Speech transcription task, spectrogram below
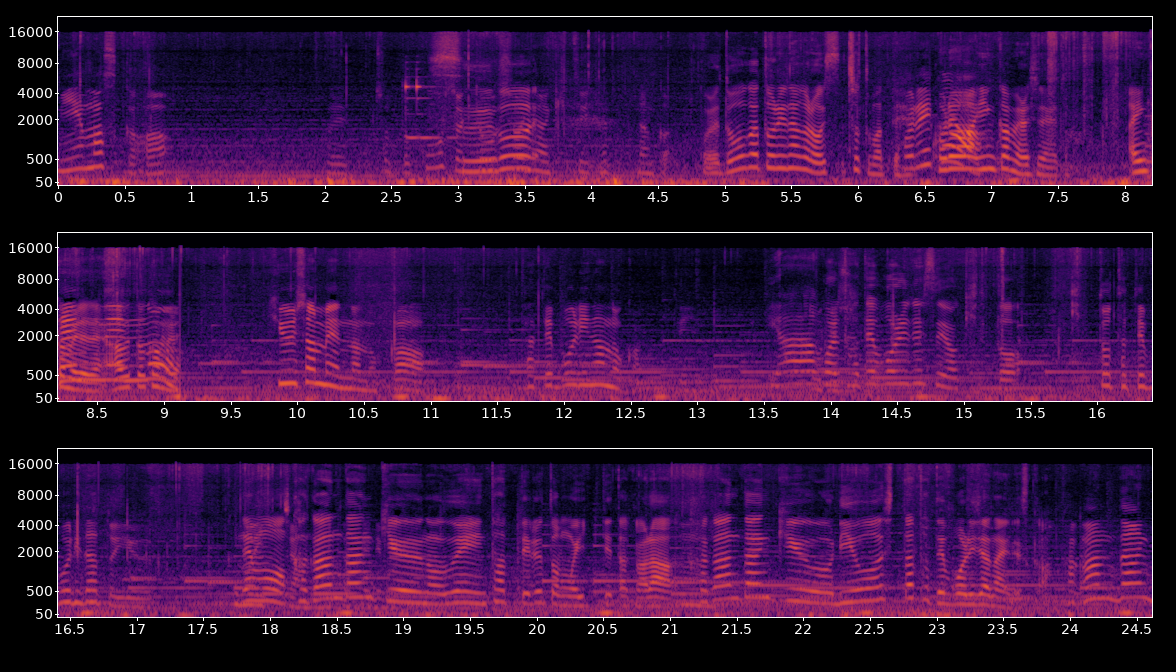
見えますか？これちょっと高所恐怖症にはきつい。なんかこれ動画撮りながら落ちちょっと待って。これはインカメラしないと。あインカメラじゃない。アウトカメラ。急斜面なのか縦掘りなのかっていう。いやーこれ縦彫りですよきっと。きっと縦掘りだという。でも河岸段丘の上に立ってるとも言ってたから、うん。河岸段丘を利用した縦彫りじゃないですか河岸段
